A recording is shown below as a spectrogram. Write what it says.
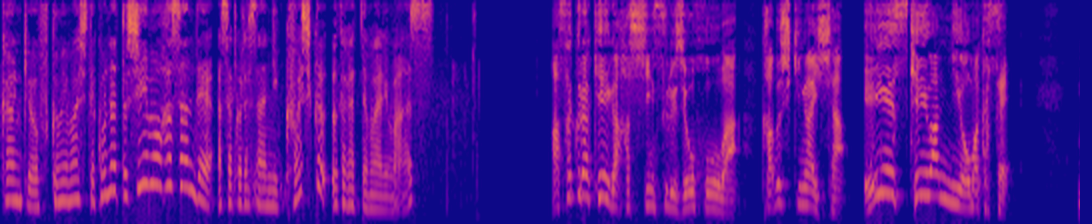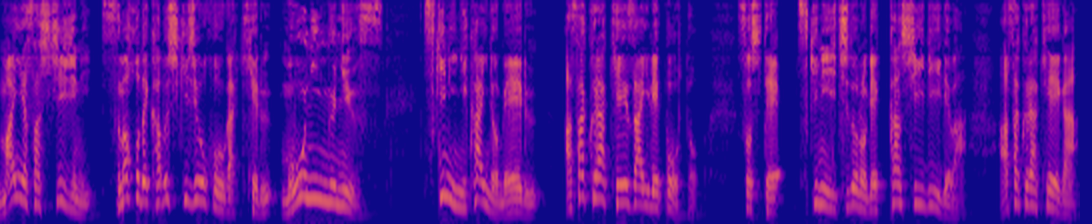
環境を含めまして、この後 CM を挟んで朝倉さんに詳しく伺ってまいります。朝倉慶が発信する情報は株式会社 ASK-1 にお任せ毎朝7時にスマホで株式情報が聞けるモーニングニュース月に2回のメール朝倉経済レポートそして月に一度の月間 CD では朝倉慶が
